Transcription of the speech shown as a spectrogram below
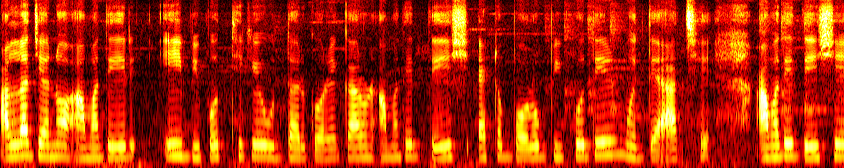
আল্লাহ যেন আমাদের এই বিপদ থেকে উদ্ধার করে। কারণ আমাদের দেশ একটা বড় বিপদের মধ্যে আছে। আমাদের দেশে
